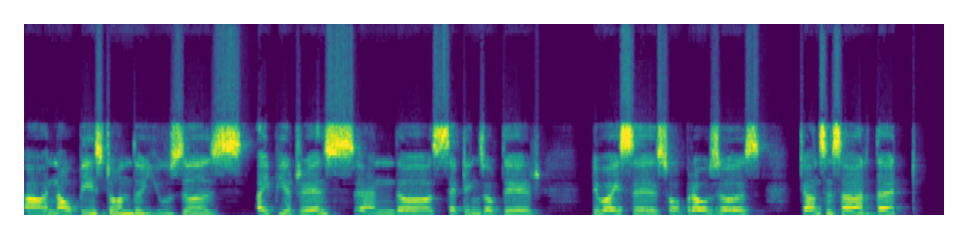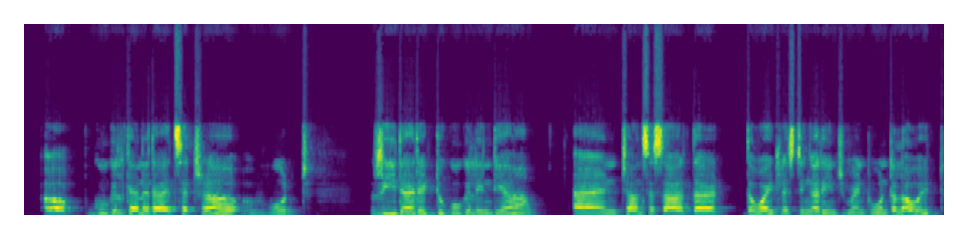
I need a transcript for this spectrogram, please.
Uh, now, based on the user's IP address and the settings of their devices or browsers, chances are that uh, Google Canada, etc., would redirect to Google India, and chances are that the whitelisting arrangement won't allow it.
